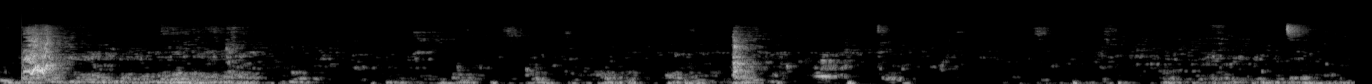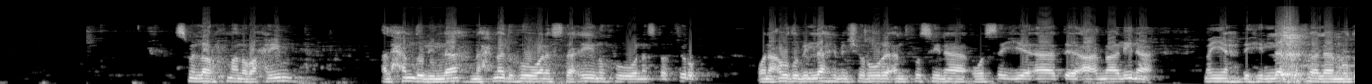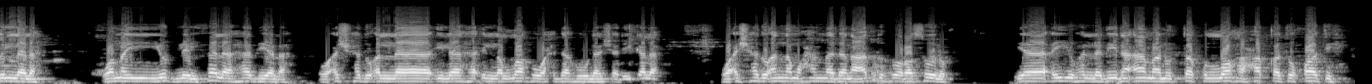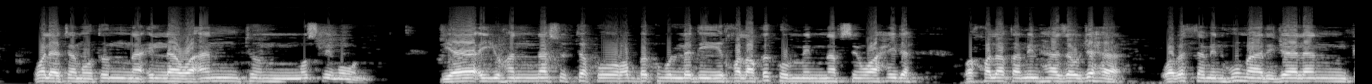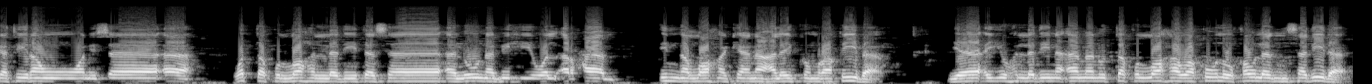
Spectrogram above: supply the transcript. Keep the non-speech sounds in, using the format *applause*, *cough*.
بسم الله الرحمن الرحيم. الحمد لله نحمده ونستعينه ونستغفره ونعوذ بالله من شرور أنفسنا وسيئات أعمالنا. من يهده الله فلا مضل له ومن يضلل فلا هادي له وأشهد أن لا إله إلا الله وحده لا شريك له وأشهد أن محمدا عبده ورسوله. يا أيها الذين آمنوا اتقوا الله حق تقاته ولا تموتن إلا وأنتم مسلمون. يا أيها الناس اتقوا ربكم الذي خلقكم من نفس واحدة وخلق منها زوجها وبث منهما رجالا كثيرا ونساء. واتقوا الله الذي تساءلون به والأرحام. إن الله كان عليكم رقيبا. يا أيها الذين آمنوا اتقوا الله وقولوا قولا سديدا.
